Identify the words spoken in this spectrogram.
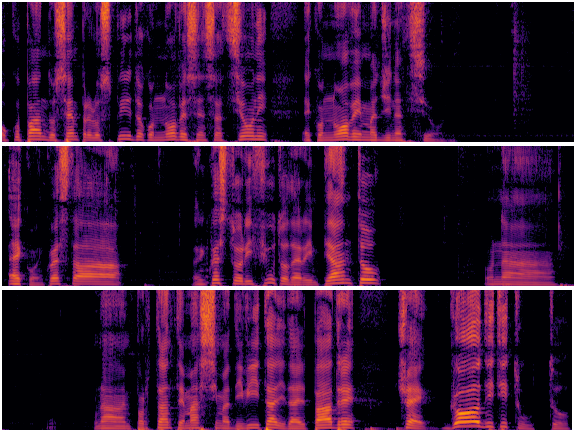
occupando sempre lo spirito con nuove sensazioni e con nuove immaginazioni. Ecco, in, questa, in questo rifiuto del rimpianto, una, una importante massima di vita gli dà il padre, cioè goditi tutto,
